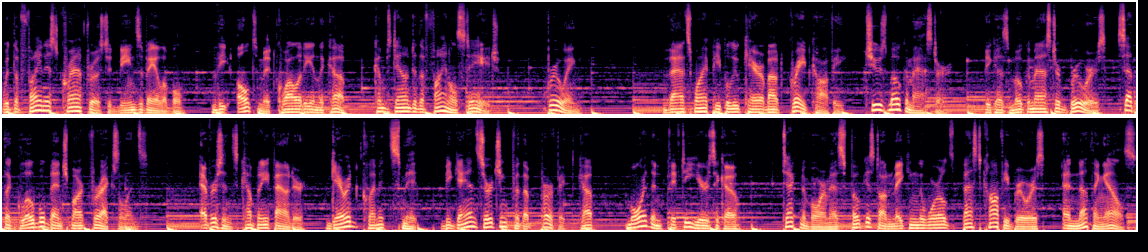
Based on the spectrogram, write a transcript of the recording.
with the finest craft roasted beans available, the ultimate quality in the cup comes down to the final stage brewing. That's why people who care about great coffee choose Moccamaster, because Moccamaster brewers set the global benchmark for excellence. Ever since company founder Gerard Clement Smit began searching for the perfect cup more than 50 years ago, Technivorm has focused on making the world's best coffee brewers and nothing else.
